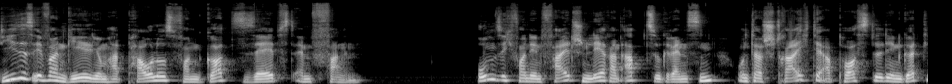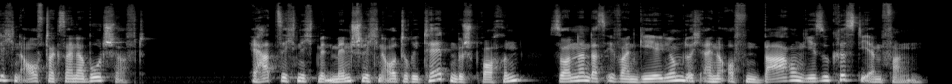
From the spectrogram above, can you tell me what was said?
Dieses Evangelium hat Paulus von Gott selbst empfangen. Um sich von den falschen Lehrern abzugrenzen, unterstreicht der Apostel den göttlichen Auftrag seiner Botschaft. Er hat sich nicht mit menschlichen Autoritäten besprochen, sondern das Evangelium durch eine Offenbarung Jesu Christi empfangen.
